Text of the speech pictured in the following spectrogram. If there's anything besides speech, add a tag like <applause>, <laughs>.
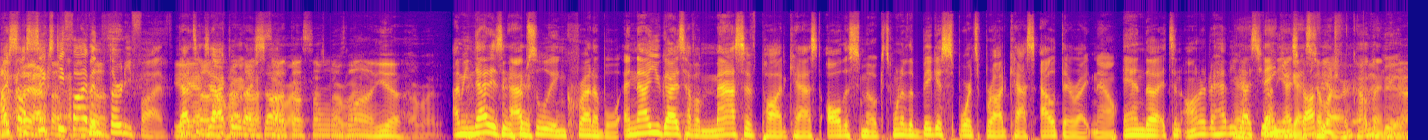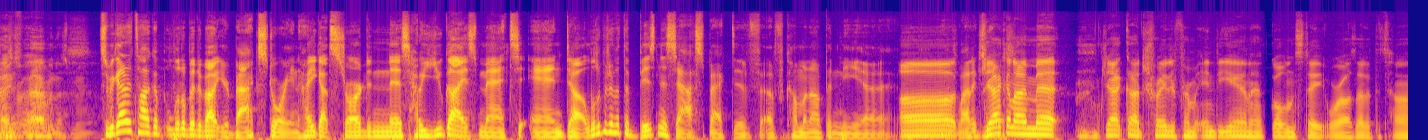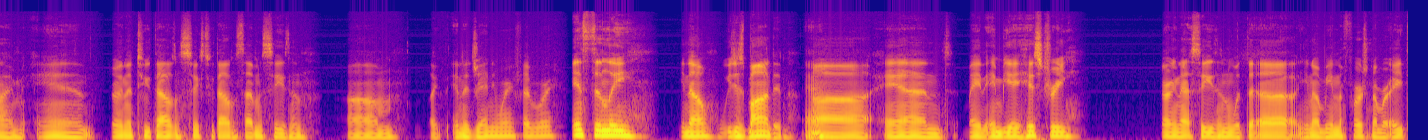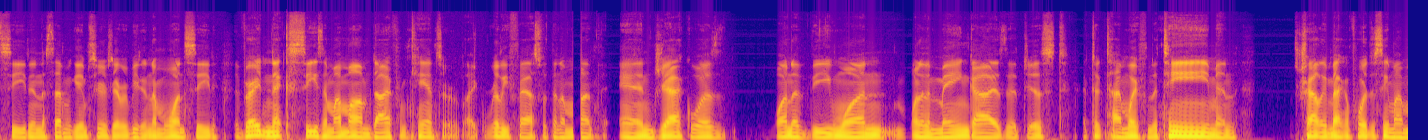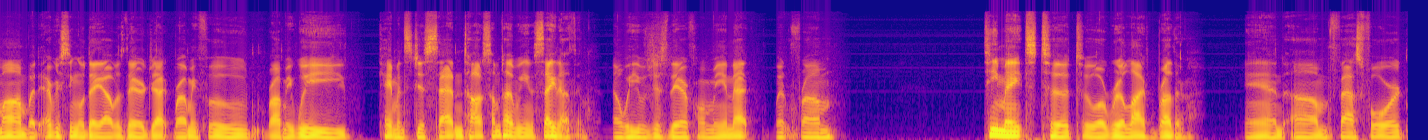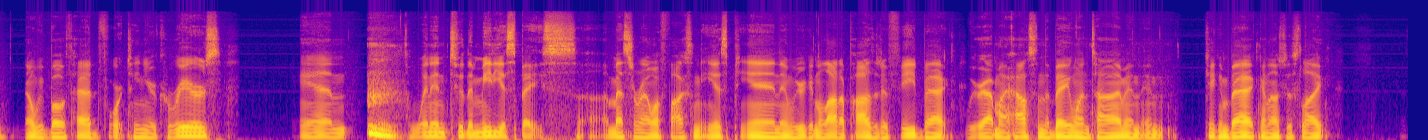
I saw 65 and <laughs> 35. Yeah, That's that's exactly about what I saw. I That's thought right. someone was about right. lying. Yeah. All right. I mean, that is absolutely incredible. And now you guys have a massive podcast, All the Smoke. It's one of the biggest sports broadcasts out there right now. And uh, it's an honor to have you Yeah, guys here thank on the you Ice guys so much Hour. for coming. Good. Yeah, Thanks for having us, man. So we got to talk a little bit about your backstory and how you got started in this, how you guys met, and uh, a little bit about the business aspect of, of coming up in the uh, Uh, Athletic Jack space. and I met. Jack got traded from Indiana, Golden State, where I was at at the time, and during the 2006-2007 season, um, like the end of January, February, instantly, you know, we just bonded, Yeah. uh, and made NBA history during that season with the, uh, you know, being the first number eight seed in a seven game series to ever beat a number one seed. The very next season, my mom died from cancer, like really fast within a month, and Jack was one of the one one of the main guys that just I took time away from the team and traveling back and forth to see my mom. But every single day I was there, Jack brought me food, brought me weed, came and just sat and talked. Sometimes we didn't say nothing. You know, he was just there for me, and that went from teammates to to a real life brother. And um, fast forward, you know, we both had 14 year careers and <clears throat> went into the media space, uh, messing around with Fox and ESPN, and we were getting a lot of positive feedback. We were at my house in the Bay one time and, and kicking back, and I was just like,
